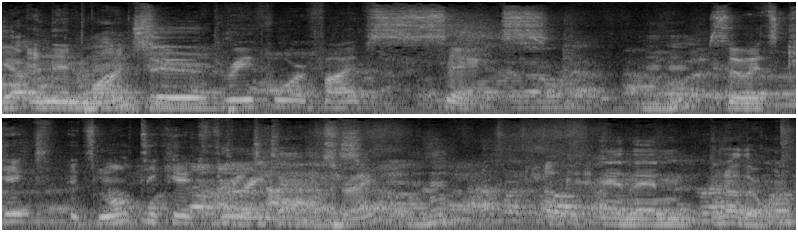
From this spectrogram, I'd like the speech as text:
Yep. and then One, one, two, two. three, four, five, six. Mm-hmm. So it's kicked. It's multi-kicked three, Three times, times. right? Mm-hmm. And then another one.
